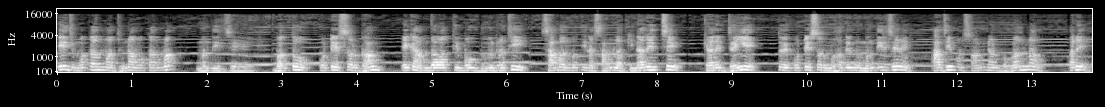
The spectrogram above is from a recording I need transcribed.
એ જ મકાનમાં, જૂના મકાનમાં મંદિર છે. ભક્તો કોટેશ્વર ગામ એ કે અમદાવાદથી બહુ દૂર નથી, સાબરમતીના સામલા કિનારે જ છે. ક્યારેક જઈએ તો એ કોટેશ્વર મહાદેવનું મંદિર છે ને, આજે પણ સ્વામિનારાયણ ભગવાનના અને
